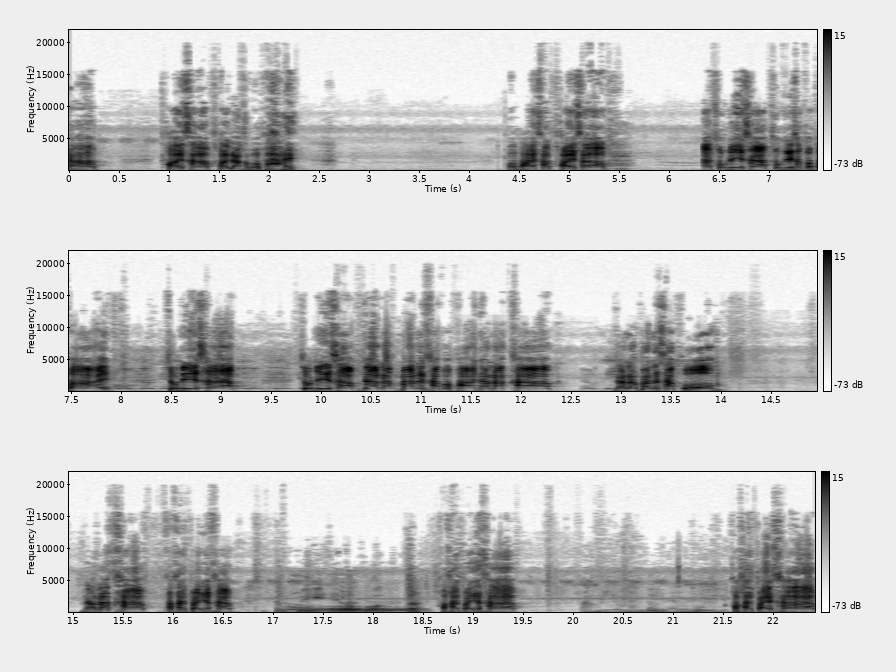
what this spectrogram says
ครับ ถอยครับ ถอยหลังครับพอพายพอพายครับ ถอยครับอะโชคดีครับโชคดีครับพอพายโชคดีครับโชคดีครับ น่ารักมากเลยครับพอพายน่ารักครับ น่ารักมากเลยครับ ผมน่ารักครับค่อยๆไปนะครับต้องคุยเดี๋ยวบอกเออค่อยๆไปนะครับ ฟังพี่กำนันรู้เรื่องเลยค่อยๆไปครับ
